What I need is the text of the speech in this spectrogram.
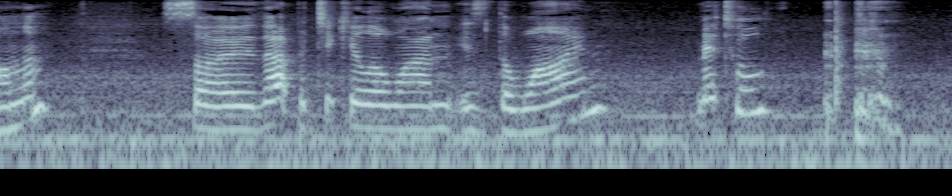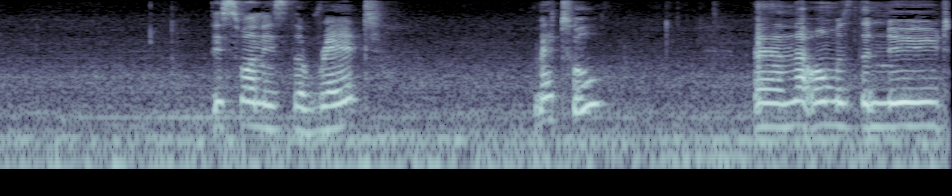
on them. So that particular one is the wine metal. This one is the red metal. and that one was the nude,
